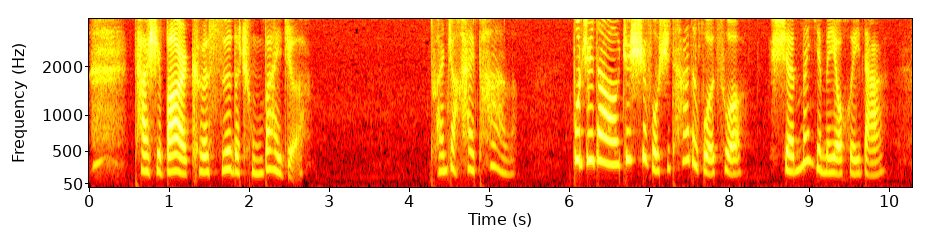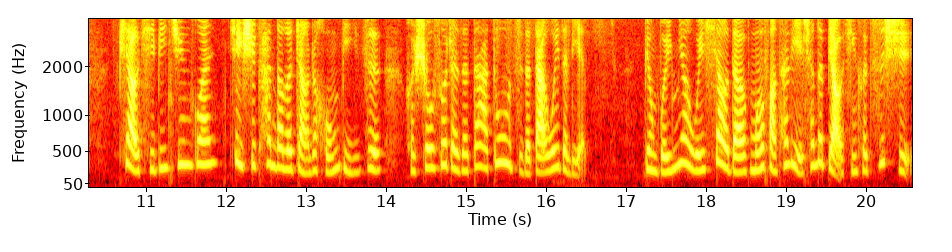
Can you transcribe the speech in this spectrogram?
他是巴尔克斯的崇拜者。”团长害怕了，不知道这是否是他的过错，什么也没有回答。骠骑兵军官这时看到了长着红鼻子和收缩着的大肚子的大威的脸，并惟妙惟肖地模仿他脸上的表情和姿势，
